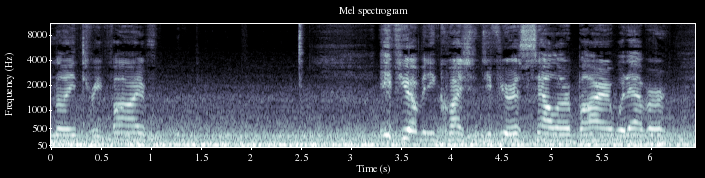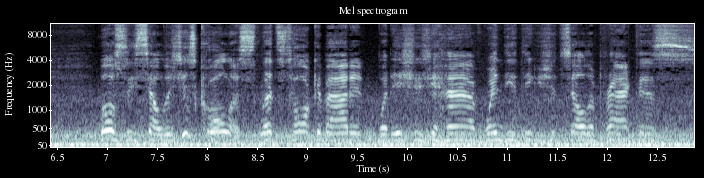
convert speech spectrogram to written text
0935. If you have any questions, if you're a seller, buyer, whatever, mostly sellers, just call us. Let's talk about it. What issues you have? When do you think you should sell the practice?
